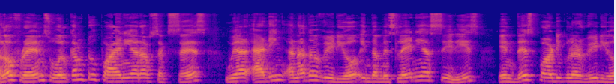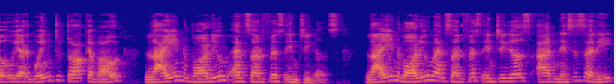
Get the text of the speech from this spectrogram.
Hello friends, welcome to Pioneer of Success. We are adding another video in the miscellaneous series. In this particular video, we are going to talk about line, volume and surface integrals. Line, volume and surface integrals are necessary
